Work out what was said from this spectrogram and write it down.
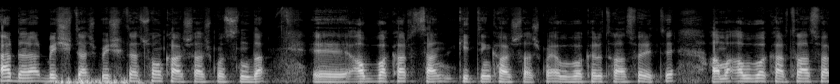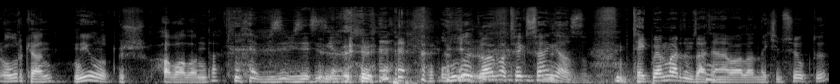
Erdener Beşiktaş, Beşiktaş son karşılaşmasında e, Abu Bakar sen gittiğin karşılaşmaya Abu Bakar'ı transfer etti. Ama Abu Bakar transfer olurken neyi unutmuş havaalanında? Vize, vizesiz geldi. Onu da galiba tek sen yazdın. Tek ben vardım zaten havaalanında kimse yoktu.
